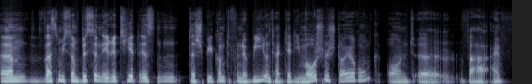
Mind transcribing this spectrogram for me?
Ähm, was mich so ein bisschen irritiert ist, das Spiel kommt von der Wii und hat ja die Motion-Steuerung und äh, war einfach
